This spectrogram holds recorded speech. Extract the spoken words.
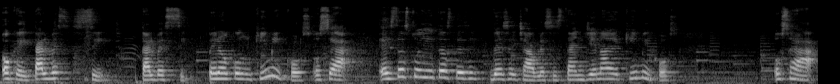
ok, tal vez sí, tal vez sí, pero con químicos. O sea, estas toallitas desechables están llenas de químicos. O sea,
